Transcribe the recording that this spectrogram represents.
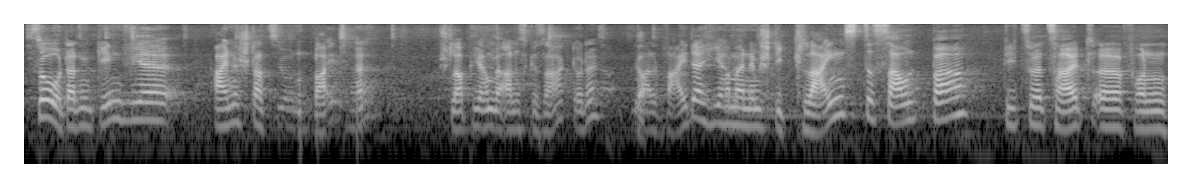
So, dann gehen wir eine Station weiter. Ich glaube, hier haben wir alles gesagt, oder? Ja. Mal weiter. Hier haben wir nämlich die kleinste Soundbar, die zurzeit äh, von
